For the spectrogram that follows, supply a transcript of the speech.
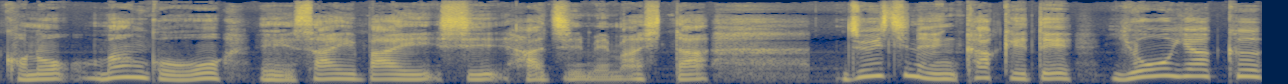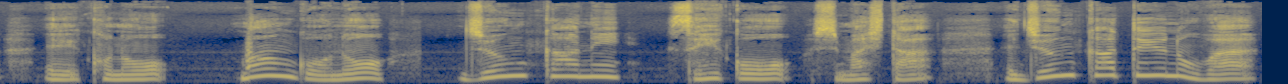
このマンゴーを栽培し始めました。11年かけてようやくこのマンゴーの純化に成功しました。えー純化というのは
